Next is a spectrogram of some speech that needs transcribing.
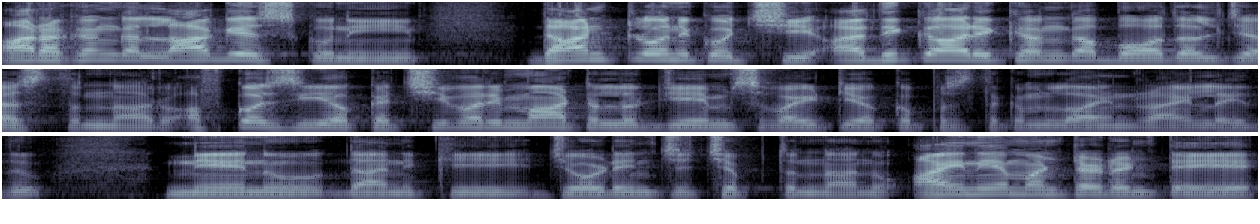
ఆ రకంగా లాగేసుకుని దాంట్లోనికి వచ్చి అధికారికంగా బోధలు చేస్తున్నారు. అఫ్కోర్స్ ఈ యొక్క చివరి మాటలు జేమ్స్ వైట్ యొక్క పుస్తకంలో ఆయన రాయలేదు. నేను దానికి జోడించి చెప్తున్నాను. ఆయన ఏమంటాడంటే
